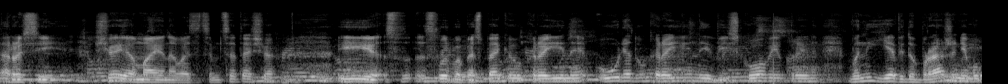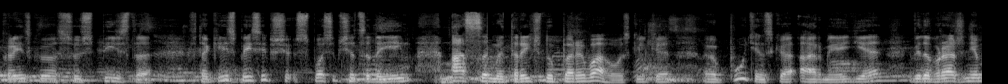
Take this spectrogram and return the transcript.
Росії. Що я маю на увазі цим? Це те, що і Служба безпеки України, уряд України, військові України вони є відображенням українського суспільства в такий спосіб, спосіб, що це дає їм асиметричну перевагу, оскільки е, путінська армія є відображенням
